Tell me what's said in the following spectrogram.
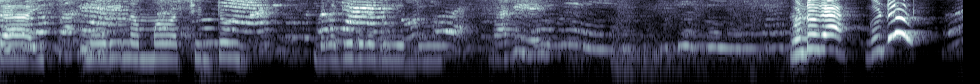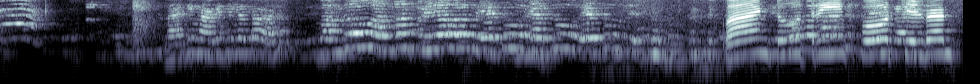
ಗಾಯ್ಸ್ ನೋಡಿ ನಮ್ಮ ಚಿಂಟು ಬೆಳಗ್ಗೆ ಬೆಳಗ್ಗೆ ಎದ್ದು. ಗುಂಡುಗ ಗುಂಡು. One two three four children's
